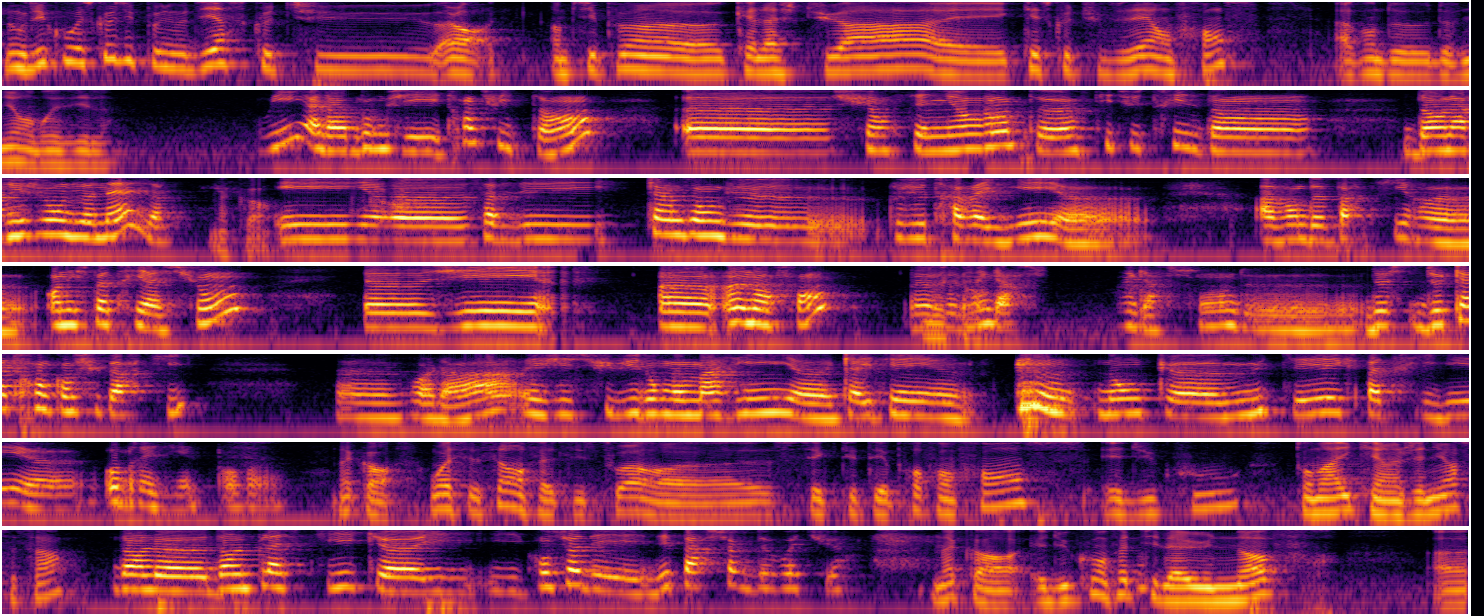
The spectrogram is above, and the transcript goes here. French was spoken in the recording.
donc du coup, est-ce que tu peux nous dire ce que tu... Alors, un petit peu euh, quel âge tu as et qu'est-ce que tu faisais en France avant de, de venir au Brésil? Oui, alors donc j'ai 38 ans. Euh, je suis enseignante, institutrice dans, dans la région lyonnaise. D'accord. Et euh, ça faisait 15 ans que je, que je travaillais avant de partir en expatriation. j'ai un, un, enfant, j'avais un garçon, un garçon de, de, de 4 ans quand je suis partie. Euh, voilà, et j'ai suivi donc mon mari euh, qui a été euh, donc muté, expatrié au Brésil. Pour, D'accord, ouais, c'est ça en fait l'histoire. c'est que tu étais prof en France et du coup, ton mari qui est ingénieur, c'est ça? Dans le, dans le plastique, il, conçoit des, des pare-chocs de voiture. D'accord, et du coup, en fait, il a eu une offre,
